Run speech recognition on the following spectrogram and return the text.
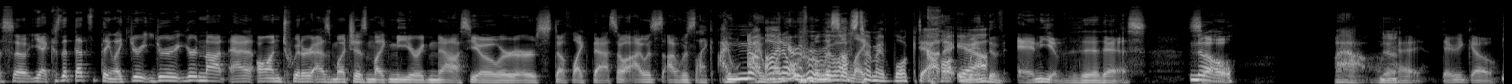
so yeah, because that, that's the thing. Like you're you're you're not at, on Twitter as much as like me or Ignacio or, or stuff like that. So I was I was like I no, I I, wonder don't if remember Melissa the last like time I looked at it. Yeah. wind of any of th- this. No. So, wow. Yeah. Okay. There you go.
